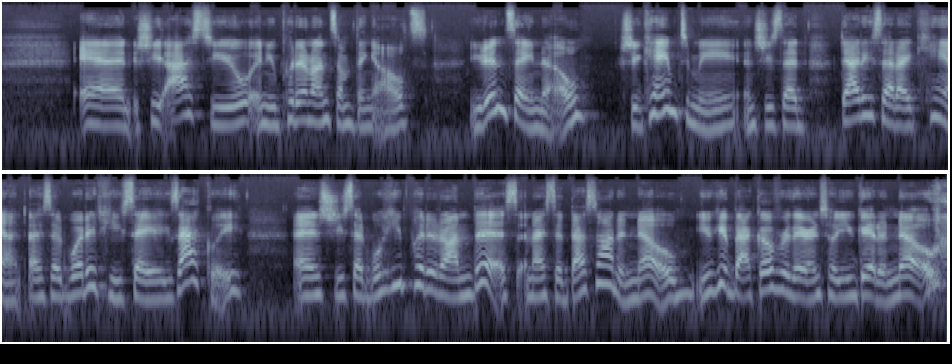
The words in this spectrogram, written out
And she asked you, and you put it on something else. You didn't say no she came to me and she said, Daddy said I can't. I said, What did he say exactly? And she said, Well, he put it on this. And I said, That's not a no. You get back over there until you get a no.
